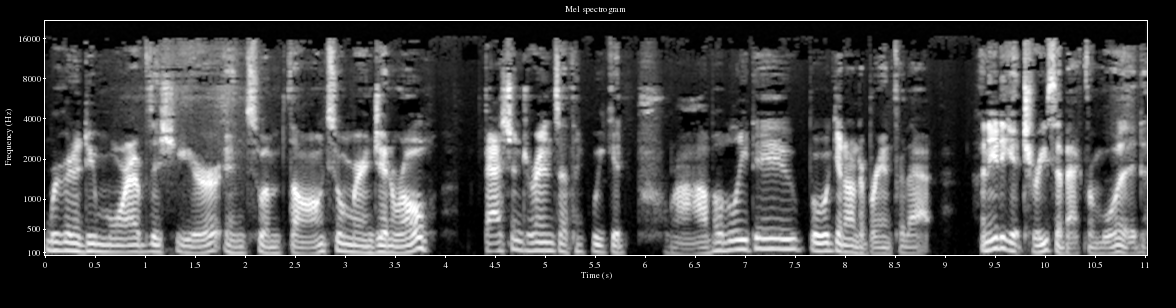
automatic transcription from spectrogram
we're going to do more of this year in swim thong, swimwear in general fashion trends, I think we could probably do, but we'll get on to brand for that. I need to get Teresa back from Wood.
